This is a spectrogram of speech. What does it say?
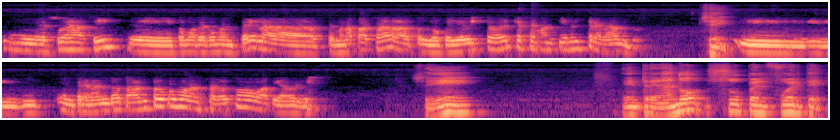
Eso es así. Eh, como te comenté la semana pasada, pues, lo que yo he visto es que se mantiene entrenando. Sí. Y, entrenando tanto como lanzador como bateador. Sí. Entrenando súper fuerte.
